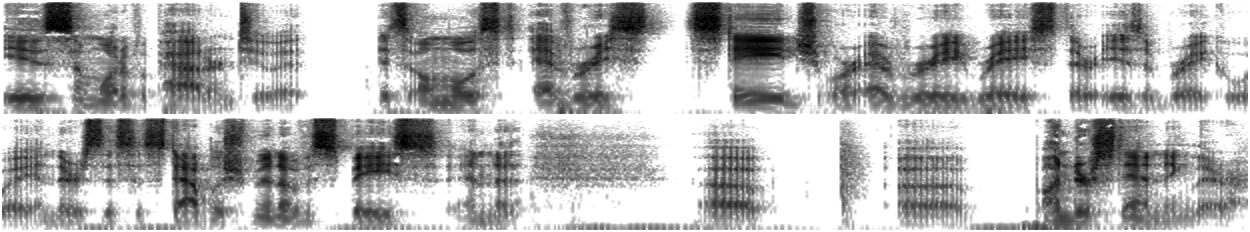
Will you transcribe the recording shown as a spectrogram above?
is somewhat of a pattern to it. It's almost every stage or every race there is a breakaway, and there's this establishment of a space and a uh, uh, understanding there.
